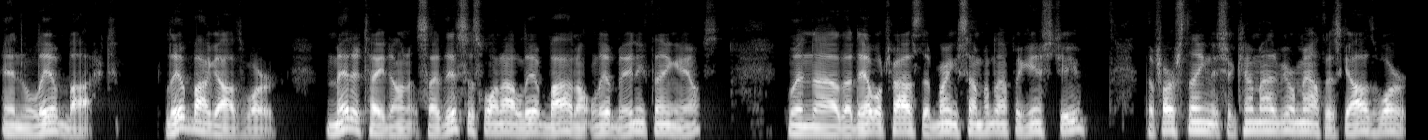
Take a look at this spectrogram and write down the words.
and live by it, live by God's Word, meditate on it, say, This is what I live by, I don't live by anything else. When uh, the devil tries to bring something up against you, the first thing that should come out of your mouth is God's Word.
